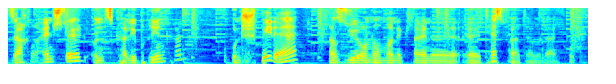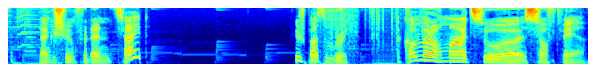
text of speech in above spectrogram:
Sachen einstellt und skalibrieren kann. Und später kannst du dir auch nochmal eine kleine äh, Testfahrt damit angucken. Dankeschön für deine Zeit. Viel Spaß im Rig. Kommen wir doch mal zur Software.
